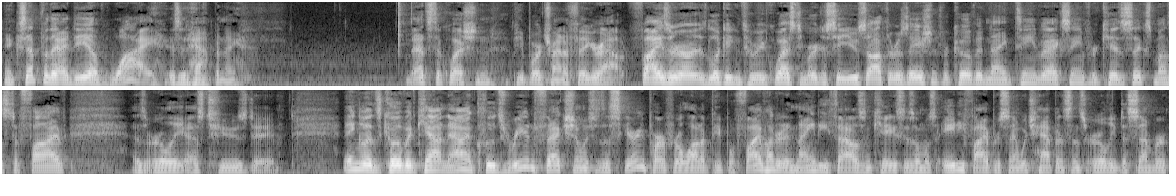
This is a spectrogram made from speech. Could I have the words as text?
except for the idea of why is it happening. That's the question people are trying to figure out. Pfizer is looking to request emergency use authorization for COVID 19 vaccine for kids six months to five as early as Tuesday. England's COVID count now includes reinfection, which is a scary part for a lot of people. 590,000 cases, almost 85%, which happened since early December.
